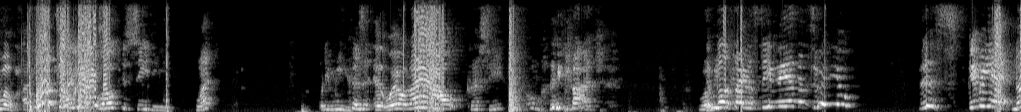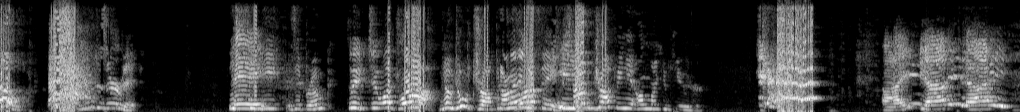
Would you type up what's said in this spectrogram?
low. I, I broke the CD. What? What do you mean? Because it, it will now. Can I see? Oh my gosh. What It looks like a CD in this video. This. Give me it. No. Ah! You deserve it. This Hey. CD, is it broke? Three, two, one, drop. No, don't drop it on Drop anything. it. Stop dropping it on my computer. Aye, aye, aye.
